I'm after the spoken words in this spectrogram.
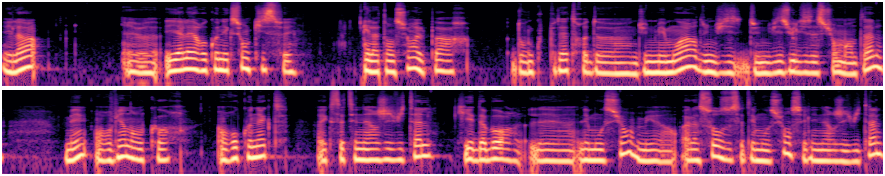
Et là, euh, il y a la reconnexion qui se fait. Et l'attention, elle part donc peut-être d'une mémoire, d'une visualisation mentale, mais on revient dans le corps. On reconnecte avec cette énergie vitale qui est d'abord l'émotion, mais à la source de cette émotion, c'est l'énergie vitale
